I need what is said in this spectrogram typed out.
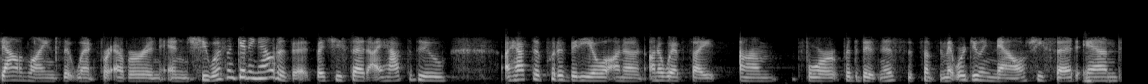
downlines that went forever, and and she wasn't getting out of it. But she said, "I have to do, I have to put a video on a on a website um, for for the business. It's something that we're doing now." She said, and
